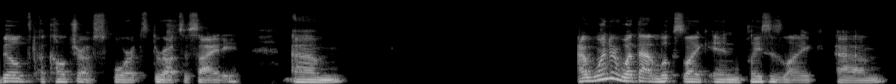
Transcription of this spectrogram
built a culture of sports throughout society. Um, I wonder what that looks like in places like um,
